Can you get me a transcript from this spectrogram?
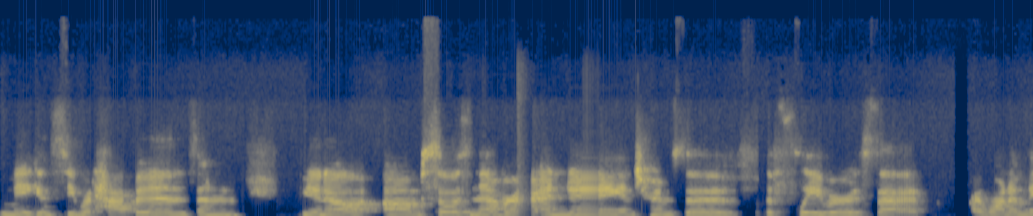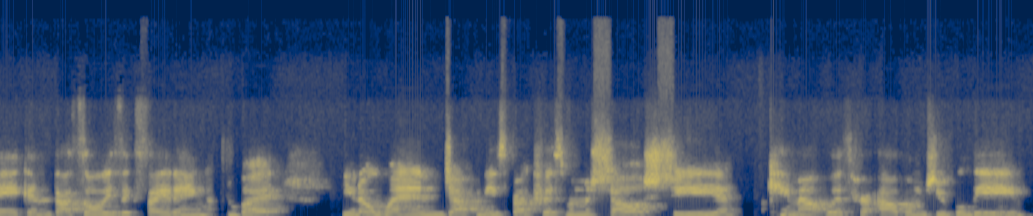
make and see what happens and you know um, so it's never ending in terms of the flavors that i want to make and that's always exciting. But you know when japanese breakfast when michelle she came out with her album jubilee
